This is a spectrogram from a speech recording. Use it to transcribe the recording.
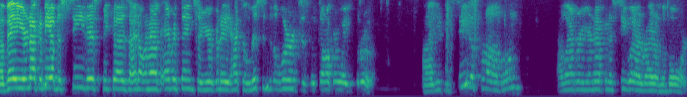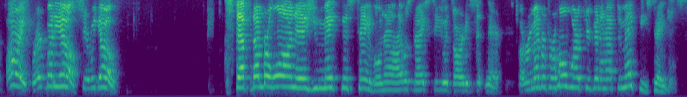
Now, Vay, you're not going to be able to see this because I don't have everything, so you're going to have to listen to the words as we talk our way through. Uh, you can see the problem. However, you're not going to see what I write on the board. All right, for everybody else, here we go. Step number one is you make this table. Now, I was nice to you. It's already sitting there. But remember, for homework, you're going to have to make these tables.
